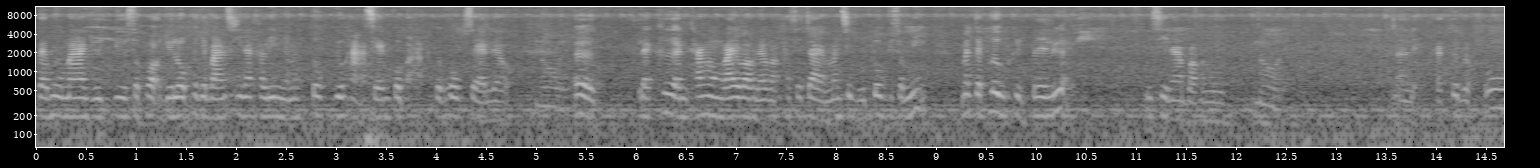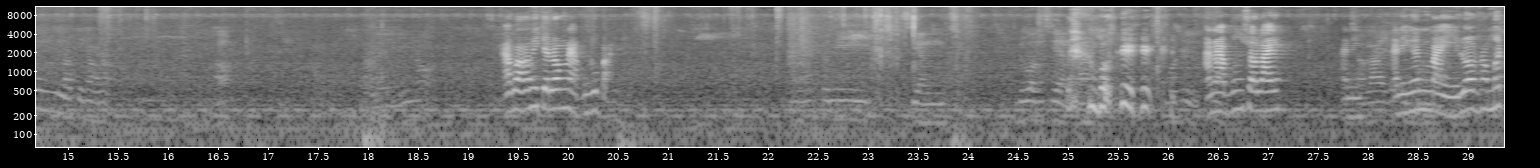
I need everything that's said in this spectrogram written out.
แต่มือมาอยู่อยู่เฉพาะอยู่โรงพยาบาลศรีนครินทร์เนี่ยมันตกอยู่หาแสนกว่าบาทเกือบหกแสนแล้วโดยเออและคืออันทั้งน้องไรบอกแล้วว่าค่าใช้จ่ายมันสิบุตกอยู่สำนี้มันจะเพิ่มขึ้นไปเรื่อยๆมีสินะบอกมีโดยนั่นแหละก็คือแบบโอ้น้องพี่น้องเนาะ อ๋ออะไรนี้เนาะ อะบอกว่ามีจะลองหนักดูบัตรตัวนี้เสียงดวงเสียงนะบ่ถือบ่ถืออันนับมึงเท่าไรอันนี้เท่าไรอันนี้เงินใหม่รวมทั้งหมด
